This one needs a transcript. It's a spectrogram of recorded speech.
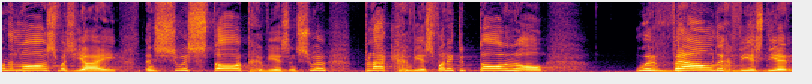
Wanneer laas was jy in so staat gewees en so plek gewees van net totaal en al oorweldig wees deur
